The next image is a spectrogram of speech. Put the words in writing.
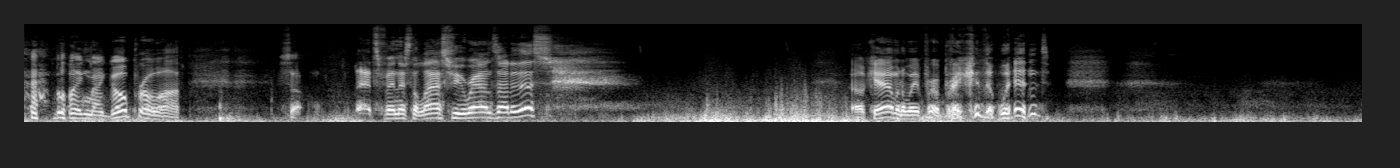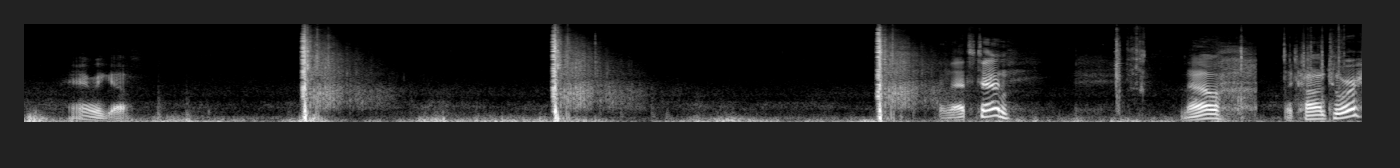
Blowing my GoPro off. So let's finish the last few rounds out of this. Okay, I'm gonna wait for a break in the wind. There we go. And that's 10. Now the contour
